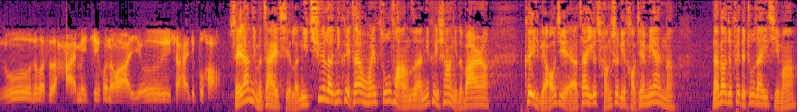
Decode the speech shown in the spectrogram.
如如果是还没结婚的话，有小孩就不好。谁让你们在一起了？你去了，你可以在外面租房子，你可以上你的班啊，可以了解啊，在一个城市里好见面呢。难道就非得住在一起吗？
